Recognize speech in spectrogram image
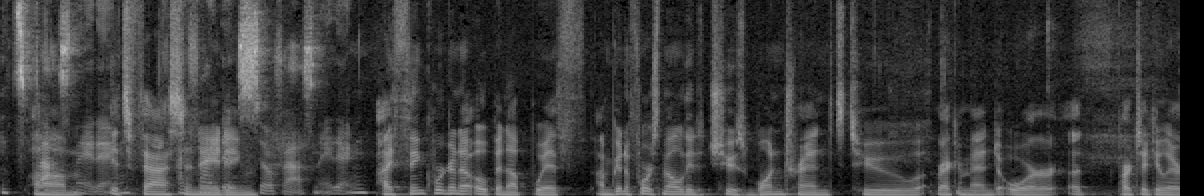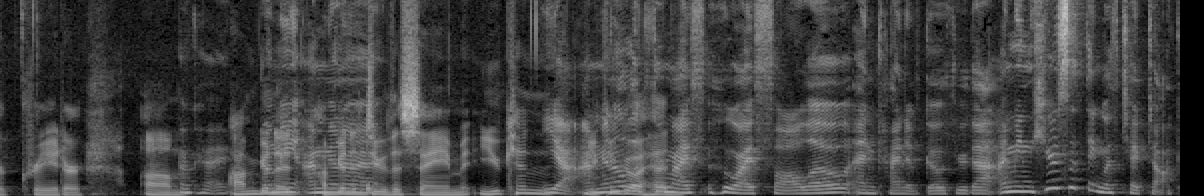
It's Um, fascinating. it's I fascinating. so fascinating. I think we're going to open up with I'm going to force Melody to choose one trend to recommend or a particular creator. Um, Okay. I'm gonna me- I'm I'm gonna, gonna- do the same. You can Yeah, you I'm can gonna go look ahead. through my who I follow and kind of go through that. I mean, here's the thing with TikTok.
